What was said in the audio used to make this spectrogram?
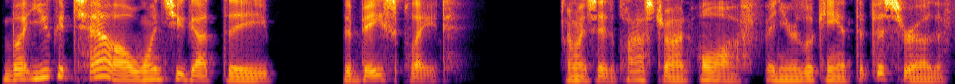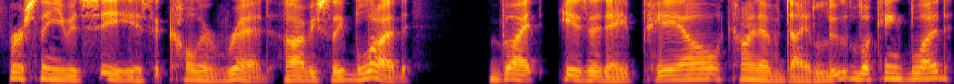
but you could tell once you got the the base plate. I want to say the plastron off, and you're looking at the viscera. The first thing you would see is the color red, obviously blood. But is it a pale, kind of dilute looking blood?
